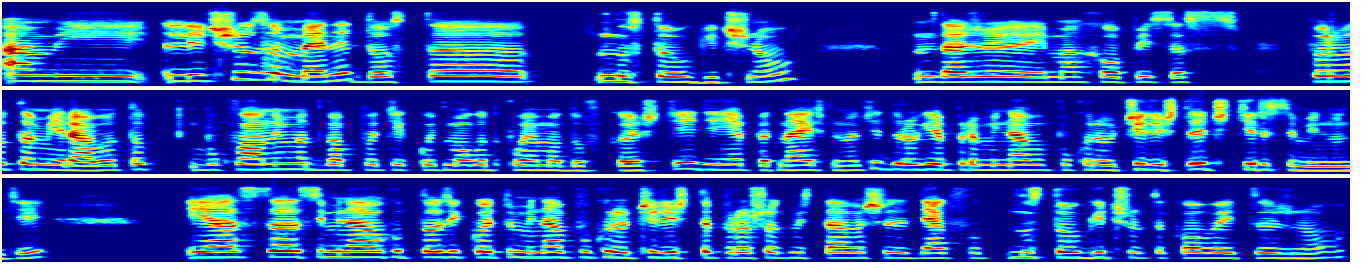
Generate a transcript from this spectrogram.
Ами, лично за мен е доста носталгично. Даже имах опит с първата ми работа. Буквално има два пъти, които могат да поема до вкъщи. Един е 15 минути, другия преминава покрай училище 40 минути. И аз си минавах от този, който минава покрай училище, просто защото ми ставаше някакво носталгично такова и тъжно.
